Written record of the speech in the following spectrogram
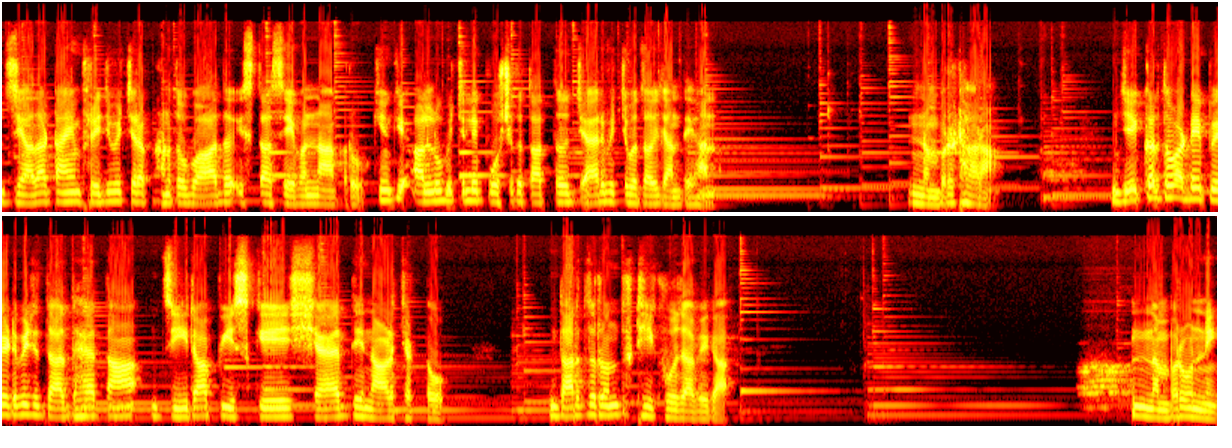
ਜ਼ਿਆਦਾ ਟਾਈਮ ਫ੍ਰਿਜ ਵਿੱਚ ਰੱਖਣ ਤੋਂ ਬਾਅਦ ਇਸ ਦਾ ਸੇਵਨ ਨਾ ਕਰੋ, ਕਿਉਂਕਿ ਆਲੂ ਵਿਚਲੇ ਪੋਸ਼ਕ ਤੱਤ ਜ਼ਹਿਰ ਵਿੱਚ ਬਦਲ ਜਾਂਦੇ ਹਨ। ਨੰਬਰ 18 ਜੇਕਰ ਤੁਹਾਡੇ ਪੇਟ ਵਿੱਚ ਦਰਦ ਹੈ ਤਾਂ ਜੀਰਾ ਪੀਸ ਕੇ ਸ਼ਹਿਦ ਦੇ ਨਾਲ ਚੱਟੋ। ਦਰਦ ਤੁਰੰਤ ਠੀਕ ਹੋ ਜਾਵੇਗਾ। ਨੰਬਰ 19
